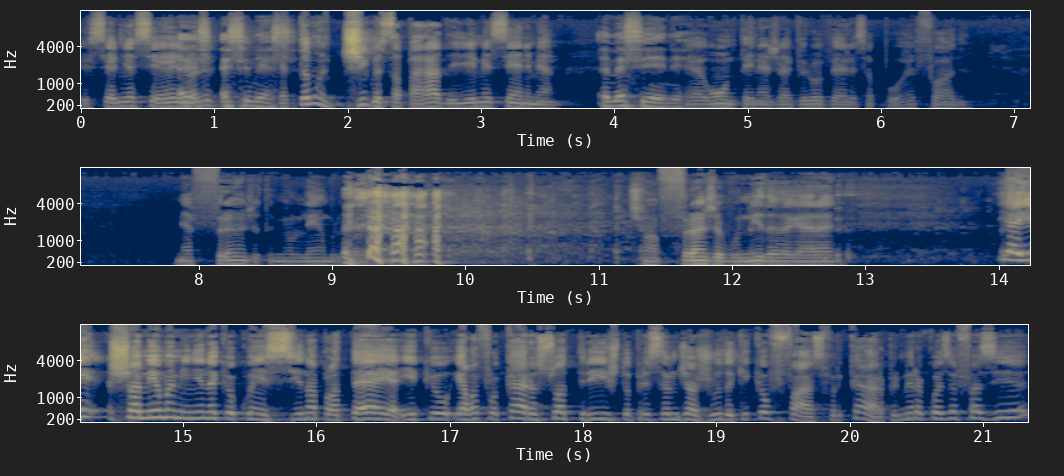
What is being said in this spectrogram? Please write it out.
Esse MSN, olha, É, SMS. é tão antigo essa parada, e MSN mesmo. MSN. É ontem, né? Já virou velho essa porra, é foda. Minha franja também, eu lembro. Tinha uma franja bonita pra caralho. E aí, chamei uma menina que eu conheci na plateia e que eu, e ela falou, cara, eu sou atriz, estou precisando de ajuda, o que, que eu faço? Eu falei, cara, a primeira coisa é fazer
